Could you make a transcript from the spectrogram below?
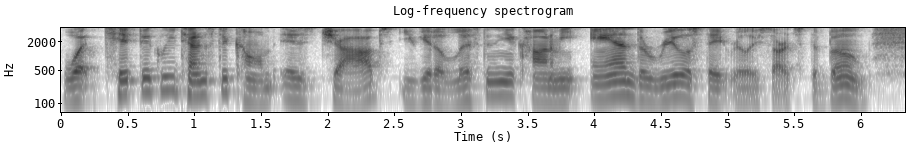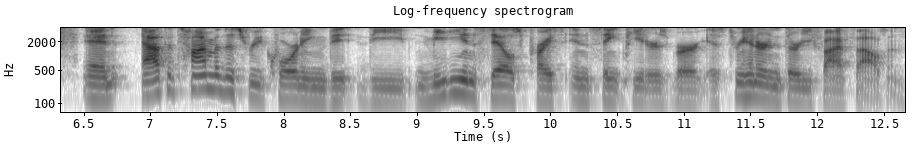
what typically tends to come is jobs, you get a lift in the economy and the real estate really starts to boom. And at the time of this recording, the, the median sales price in St. Petersburg is 335,000.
